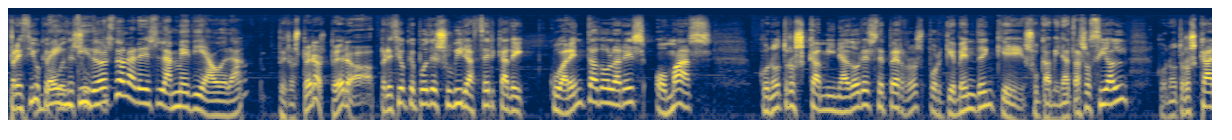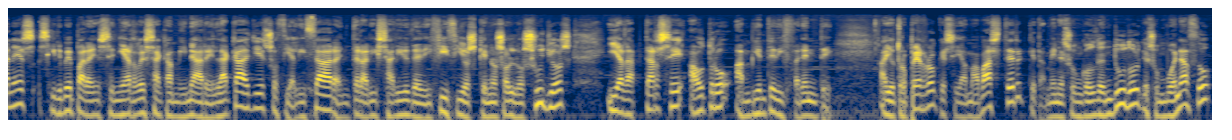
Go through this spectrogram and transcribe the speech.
Precio que 22 dólares la media hora. Pero espera, espera. Precio que puede subir a cerca de 40 dólares o más con otros caminadores de perros porque venden que su caminata social con otros canes sirve para enseñarles a caminar en la calle, socializar, a entrar y salir de edificios que no son los suyos y adaptarse a otro ambiente diferente. Hay otro perro que se llama Buster, que también es un Golden Doodle, que es un buenazo,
